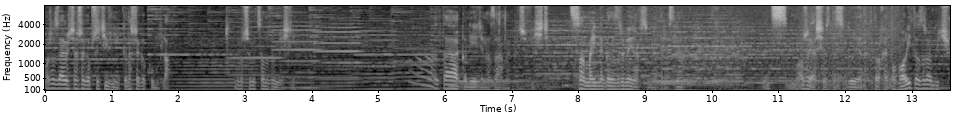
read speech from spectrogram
Może zająć naszego przeciwnika, naszego kumpla. Zobaczymy, co on wymyśli. No tak, on jedzie na zamek, oczywiście. Co ma innego do zrobienia w sumie teraz, nie? Więc może ja się zdecyduję tak trochę powoli to zrobić.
